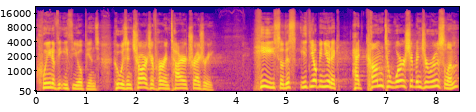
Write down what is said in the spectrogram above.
queen of the Ethiopians, who was in charge of her entire treasury. He, so this Ethiopian eunuch, had come to worship in Jerusalem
